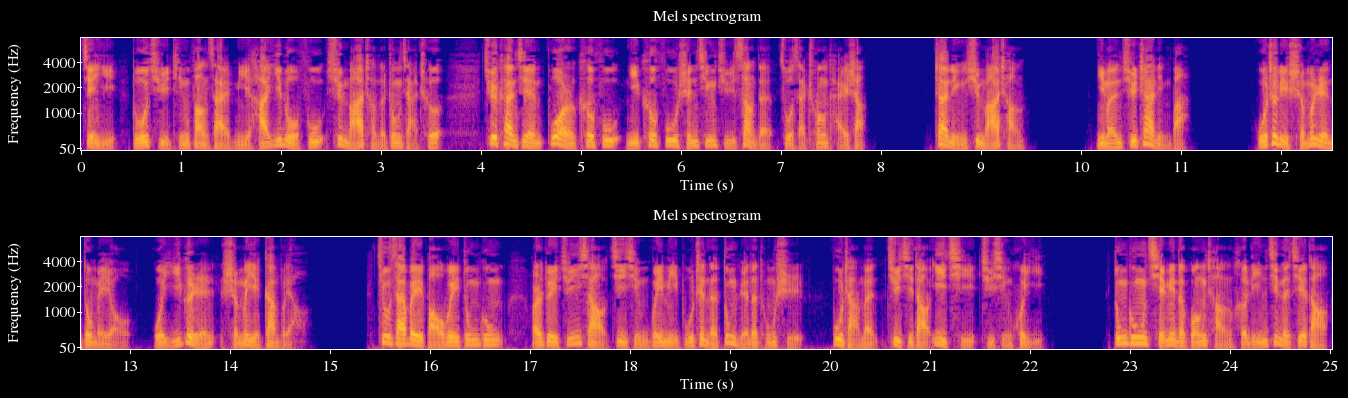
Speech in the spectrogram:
建议夺取停放在米哈伊洛夫驯马场的装甲车，却看见波尔科夫尼科夫神情沮丧地坐在窗台上。占领驯马场，你们去占领吧，我这里什么人都没有，我一个人什么也干不了。就在为保卫东宫而对军校进行萎靡不振的动员的同时，部长们聚集到一起举行会议。东宫前面的广场和临近的街道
